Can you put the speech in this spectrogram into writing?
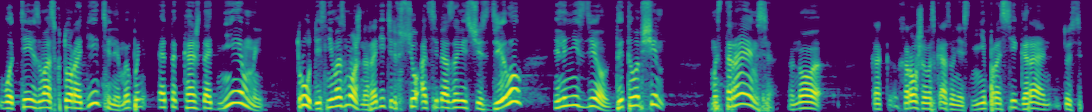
вот те из вас, кто родители, мы пон... это каждодневный труд. Здесь невозможно. Родитель все от себя зависящее сделал или не сделал. Да это вообще мы стараемся, но как хорошее высказывание есть, не проси гарантии, то есть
